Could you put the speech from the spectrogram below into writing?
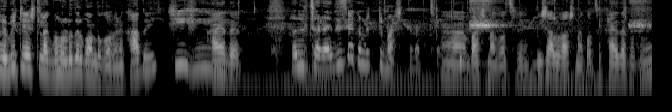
হেভি টেস্ট লাগবে হলুদের গন্ধ কবে না। খা তুই। হি হি। খাই দেখ হলুদ ছড়াই দিছি এখন একটু বাসতে পারছে। হ্যাঁ বাসনা করছে বিশাল বাসনা করছে। খাই দেখো তুমি।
